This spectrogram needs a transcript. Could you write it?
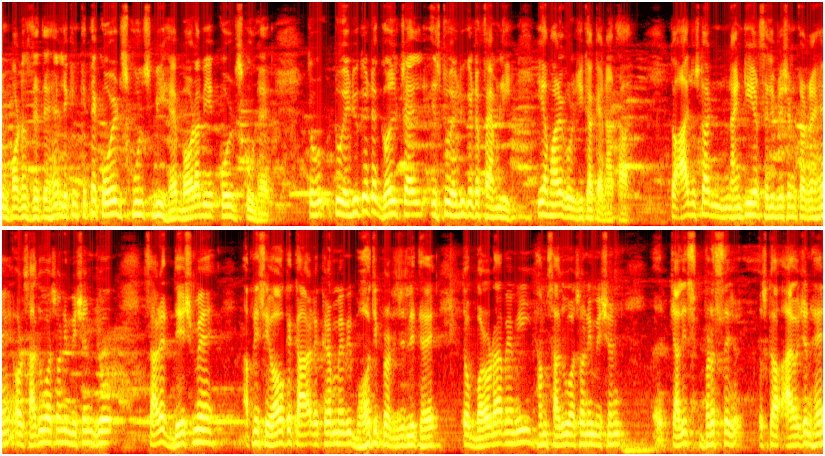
इम्पोर्टेंस देते हैं। लेकिन कितने कोविड स्कूल्स भी है बड़ौड़ा भी एक कोविड स्कूल है। तो to educate a girl child is to educate a family ये हमारे गुरु जी का कहना था। तो आज उसका 90 ईयर सेलिब्रेशन कर रहे हैं और साधु वासवानी मिशन जो सारे देश में अपनी सेवाओं के कार्यक्रम में भी बहुत ही प्रचलित है। तो बड़ौदा में भी हम साधु वासवानी मिशन चालीस बरस से उसका आयोजन है,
